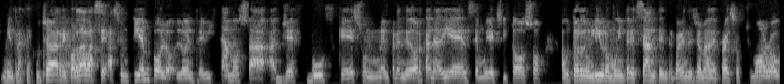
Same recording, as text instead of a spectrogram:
mientras te escuchaba, recordaba hace, hace un tiempo lo, entrevistamos a, Jeff Booth, que es un, emprendedor canadiense muy exitoso, autor de un libro muy interesante, entre paréntesis, se llama The Price of Tomorrow.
